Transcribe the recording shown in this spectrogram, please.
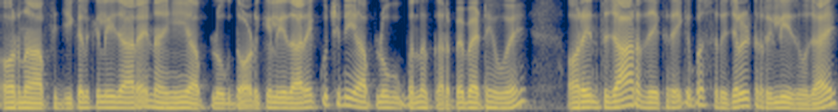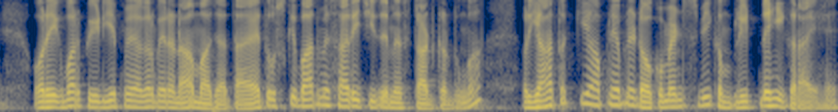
और ना आप फ़िज़िकल के लिए जा रहे हैं, ना ही आप लोग दौड़ के लिए जा रहे हैं। कुछ नहीं, आप लोग मतलब घर पे बैठे हुए हैं और इंतज़ार देख रहे हैं कि बस रिज़ल्ट रिलीज़ हो जाए। और एक बार पीडीएफ में अगर मेरा नाम आ जाता है तो उसके बाद में सारी चीज़ें मैं स्टार्ट कर दूँगा। और यहाँ तक कि आपने अपने डॉक्यूमेंट्स भी कंप्लीट नहीं कराए हैं।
